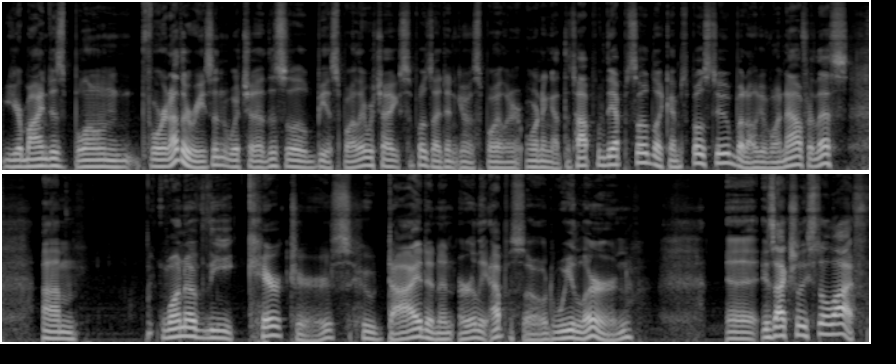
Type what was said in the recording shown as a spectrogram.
your mind is blown for another reason which uh, this will be a spoiler which i suppose i didn't give a spoiler warning at the top of the episode like i'm supposed to but i'll give one now for this. Um one of the characters who died in an early episode, we learn, uh, is actually still alive.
